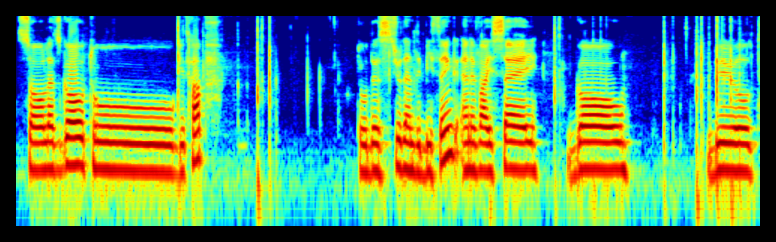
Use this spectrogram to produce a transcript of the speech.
so let's go to GitHub to this studentdb thing and if I say go build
